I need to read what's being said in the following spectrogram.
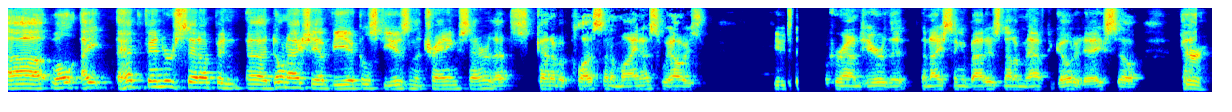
Uh, well, I had fenders set up and uh, don't actually have vehicles to use in the training center. That's kind of a plus and a minus. We always use it around here that the nice thing about it is none of them have to go today. So, sure.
